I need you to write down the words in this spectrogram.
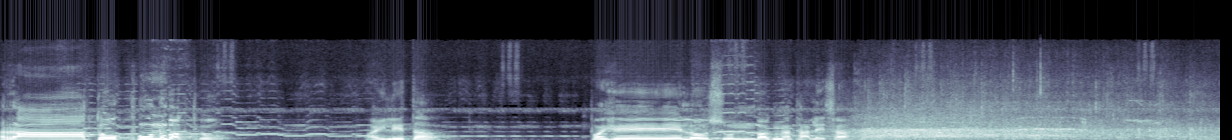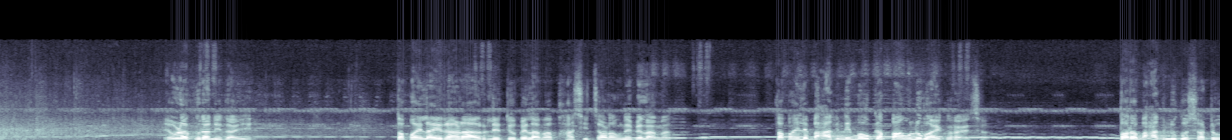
रातो खुन बग्थ्यो। अहिले त पहेँलो सुन बग्न थालेछ। एउटा कुरा नि दाइ तपाईँलाई राणाहरूले त्यो बेलामा फाँसी चढाउने बेलामा तपाईँले भाग्ने मौका पाउनु भएको रहेछ। तर भाग्नुको सटो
